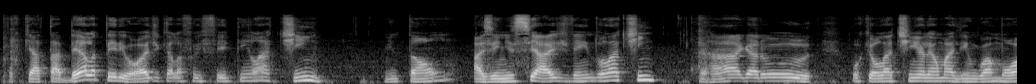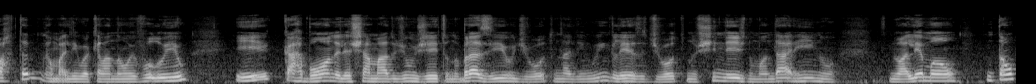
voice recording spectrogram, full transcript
porque a tabela periódica ela foi feita em latim. Então, as iniciais vêm do latim. Ah, garoto! Porque o latim é uma língua morta, é uma língua que ela não evoluiu, e carbono ele é chamado de um jeito no Brasil, de outro na língua inglesa, de outro no chinês, no mandarim, no, no alemão. Então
